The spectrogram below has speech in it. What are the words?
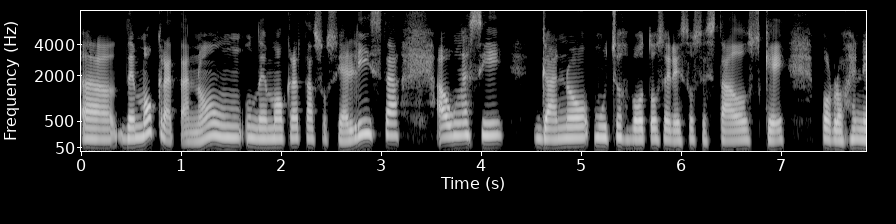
ah, demócrata, ¿no? Un, un demócrata socialista. Aún así, ganó muchos votos en esos estados que por lo general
